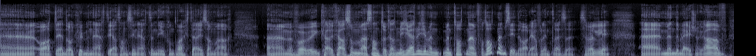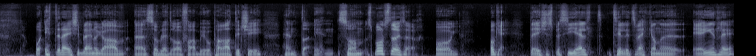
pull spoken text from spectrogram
eh, og at det da kulminerte i at han signerte en ny kontrakt der i sommer. Um, for, hva, hva, som er sant og hva som ikke vet vi ikke, men, men Tottenham, fra Tottenhams side var det iallfall interesse, selvfølgelig. Uh, men det ble ikke noe av. Og etter det ikke ble noe av, uh, så ble da Fabio Paratici henta inn som sportsdirektør. Og Ok, det er ikke spesielt tillitsvekkende, egentlig,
